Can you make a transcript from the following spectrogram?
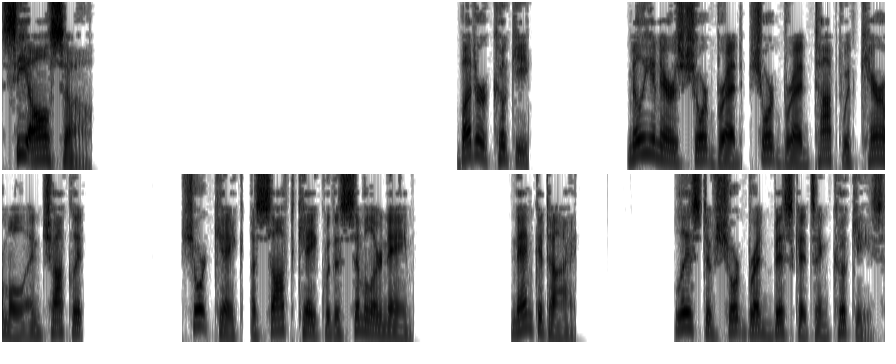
See also. Butter cookie. Millionaire's shortbread – shortbread topped with caramel and chocolate. Shortcake – a soft cake with a similar name. Nankatai. List of shortbread biscuits and cookies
